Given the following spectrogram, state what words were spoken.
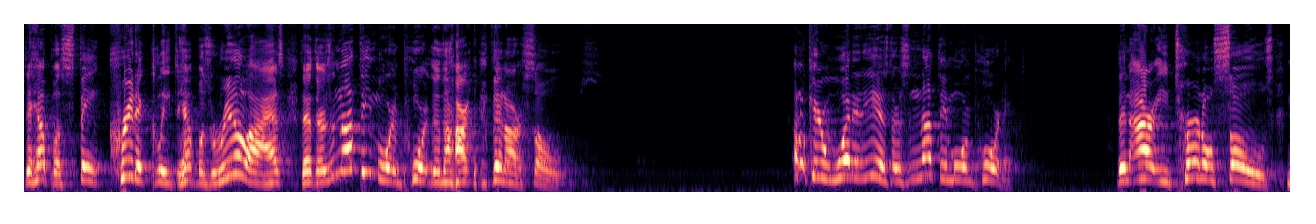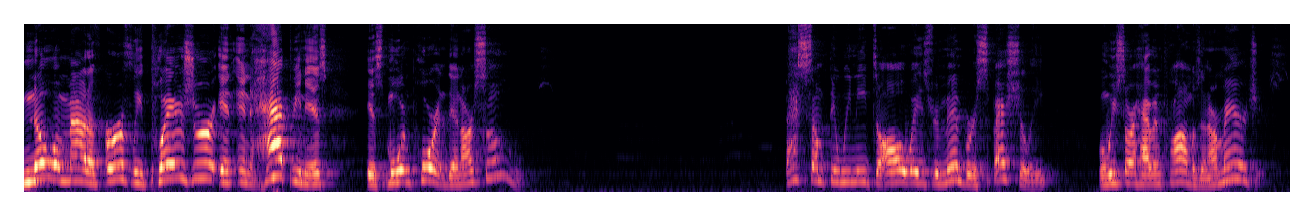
To help us think critically, to help us realize that there's nothing more important than our, than our souls. I don't care what it is, there's nothing more important than our eternal souls. No amount of earthly pleasure and, and happiness is more important than our souls. That's something we need to always remember, especially when we start having problems in our marriages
